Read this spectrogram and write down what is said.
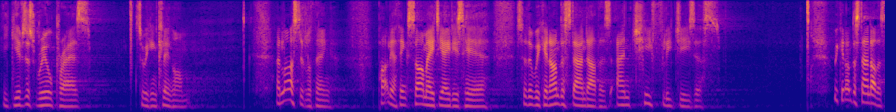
He gives us real prayers so we can cling on. And last little thing Partly, I think Psalm 88 is here so that we can understand others, and chiefly Jesus. We can understand others.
